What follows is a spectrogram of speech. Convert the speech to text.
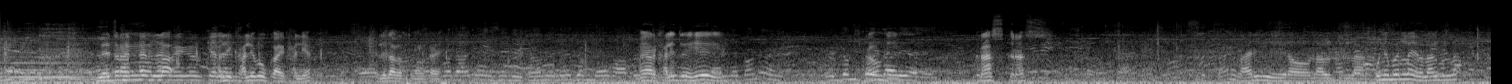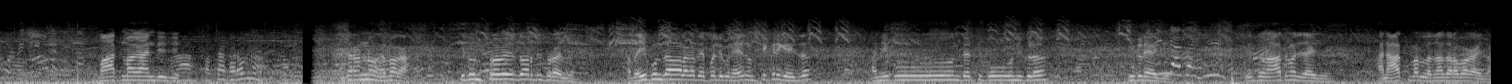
मित्रांनो ला- खाली खाली बघ काय खाली. खाली दाखवतो तुम्हाला काय यार खाली तर हे ग्रास ग्रास काय भारी राव लाल किल्ला. कोणी बनला आहे हो लाल किल्ला? महात्मा गांधी जी मित्रांनो हे बघा तिथून प्रवेशद्वार दिसून राहिलं. आता इकडून जावं लागत आहे पलीकडून. इथून तिकडे घ्यायचं आणि इकडून त्या तिकडून इकडं इकडे यायचं. इथून आतमध्ये जायचं. आणि आतमधला नजारा बघायचा.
